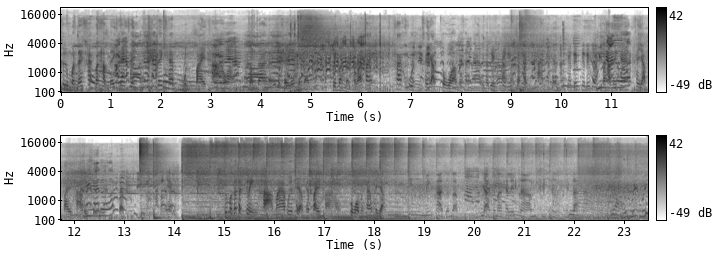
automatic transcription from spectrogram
คือมันได้แค่มันทำได้แค่ขยได้แค่หมุนปลายเท้าอะจำได้นะที่เคยเล่นเหมือนกันคือมันเหมือนกับว่าถ้าถ้าคุณขยับตัวไปข้างหน้าหรือขยับข้างหลังมันจะไปอีกทางหนึงกระดึบกระดึบมันทำได้แค่ขยับปลายเท้าเฉยๆแบบเนี้ยซึ่งมันก็จะเกรงขามากเพื่อขยับแค่ปลายเท้า ตัวมันห้ามขยับมิกอาจจะแบบอยากจะมาแค่เล่นน้ำเฉยๆในสระน้อุ้ยอุ้ย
